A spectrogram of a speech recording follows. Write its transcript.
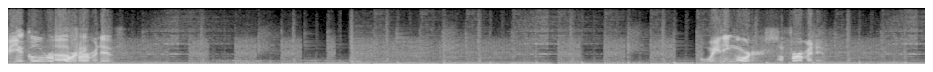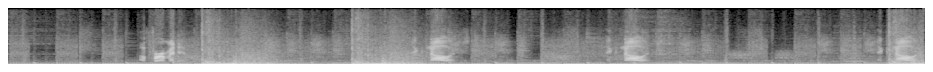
Vehicle reporting. Affirmative. Awaiting orders. Affirmative. Affirmative. Acknowledged. Acknowledged. Acknowledged.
